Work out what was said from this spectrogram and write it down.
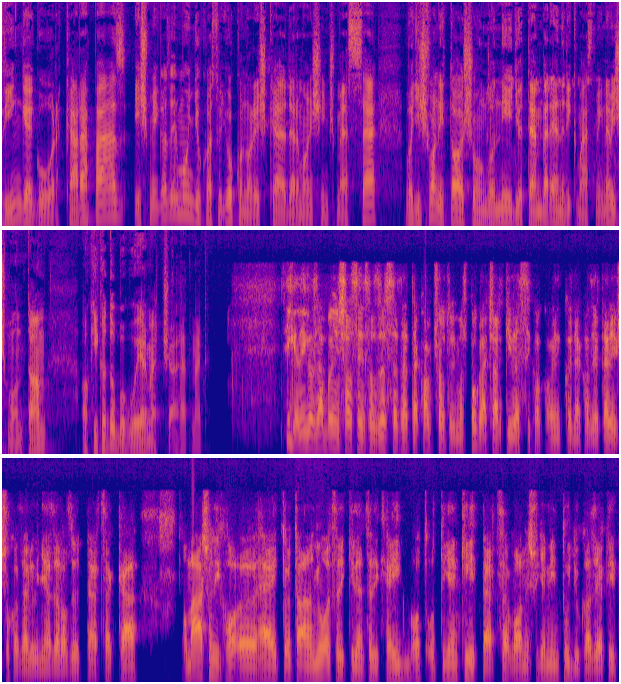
Vingegor, Karapáz, és még azért mondjuk azt, hogy Okonor és Kelderman sincs messze, vagyis van itt alsóhangon négy-öt ember, Enrik Mászt még nem is mondtam, akik a dobogóért meccselhetnek. Igen, igazából én is azt hiszem az összetette kapcsolat, hogy most Pogácsárt kiveszik, akinek azért elég sok az előnye ezzel az öt percekkel, a második helytől talán a nyolcadik, kilencedik helyig ott, ott ilyen két perce van, és ugye, mint tudjuk, azért itt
